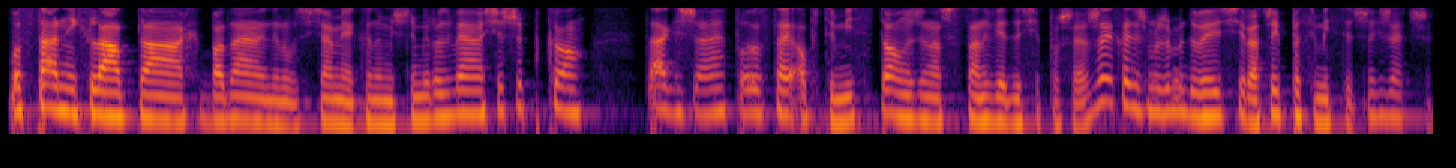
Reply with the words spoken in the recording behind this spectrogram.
w ostatnich latach badania nad nierównościami ekonomicznymi rozwijają się szybko. Także pozostaję optymistą, że nasz stan wiedzy się poszerzy, chociaż możemy dowiedzieć się raczej pesymistycznych rzeczy.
